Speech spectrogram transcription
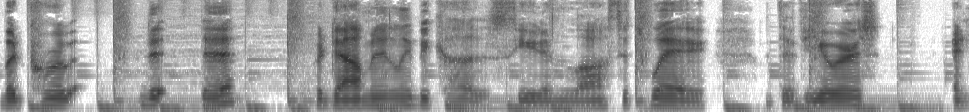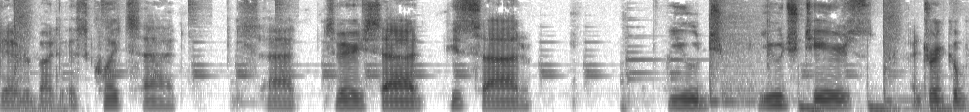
but pro, the, the, predominantly because CNN lost its way with the viewers and everybody. It's quite sad. It's sad. It's very sad. He's sad. Huge, huge tears. I drink them.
